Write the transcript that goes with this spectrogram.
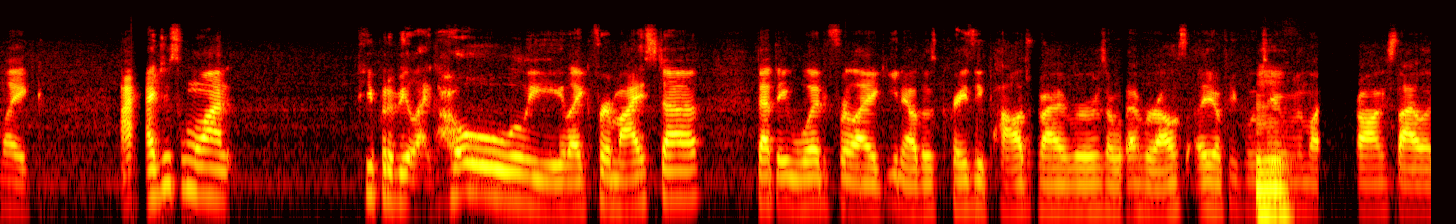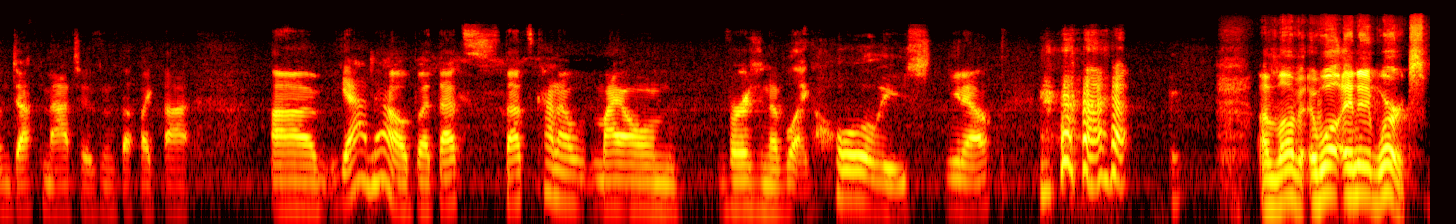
like I, I just want people to be like, holy, like for my stuff that they would for like you know those crazy pile drivers or whatever else you know people mm-hmm. do in like strong style and death matches and stuff like that. Um, yeah, no, but that's that's kind of my own version of like holy, sh- you know. I love it. Well, and it works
